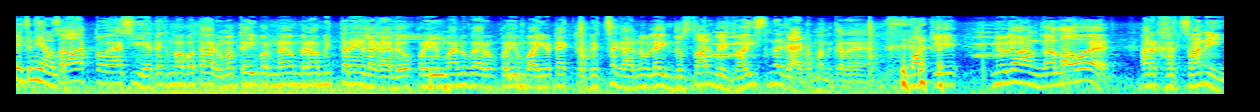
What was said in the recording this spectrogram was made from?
बेचनी आप साथ तो ऐसी है देख मैं बता रहा हूँ मैं कई बार ना मेरा मित्र है लगा लो प्रेम मैं कह रहा हूँ प्रेम भाई ट्रैक्टर बेच सका बोला हिंदुस्तान इसने गाट मन कर रहे हैं। नु अंगा लाओ है और खर्चा नहीं।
